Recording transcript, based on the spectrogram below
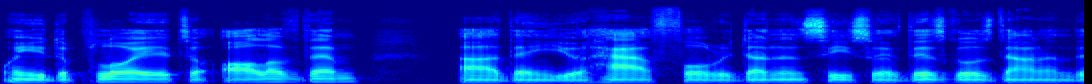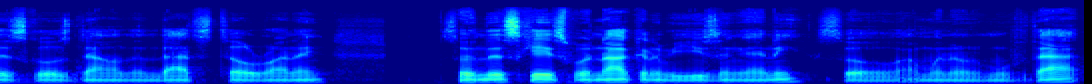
When you deploy it to all of them, uh, then you have full redundancy. So if this goes down and this goes down, then that's still running. So in this case, we're not going to be using any. So I'm going to remove that.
